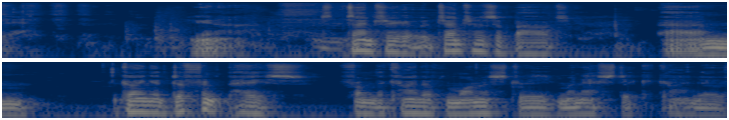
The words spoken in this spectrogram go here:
there. You know, tantra tantra is about um, going a different pace from the kind of monastery, monastic kind of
